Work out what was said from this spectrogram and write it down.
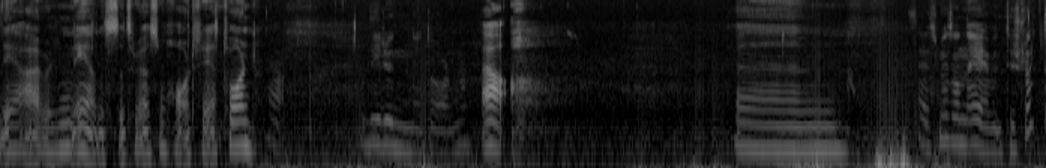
Det er vel den eneste, tror jeg, som har tre tårn. Ja. Og de runde tårnene. Ja. Ehm, Ser ut som en sånn eventyrslott.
